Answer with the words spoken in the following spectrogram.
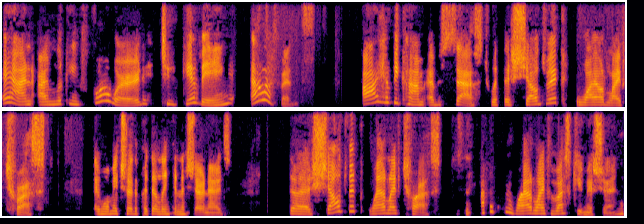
And I'm looking forward to giving elephants. I have become obsessed with the Sheldrick Wildlife Trust and we'll make sure to put the link in the show notes. The Sheldrick Wildlife Trust is an American Wildlife Rescue Mission,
